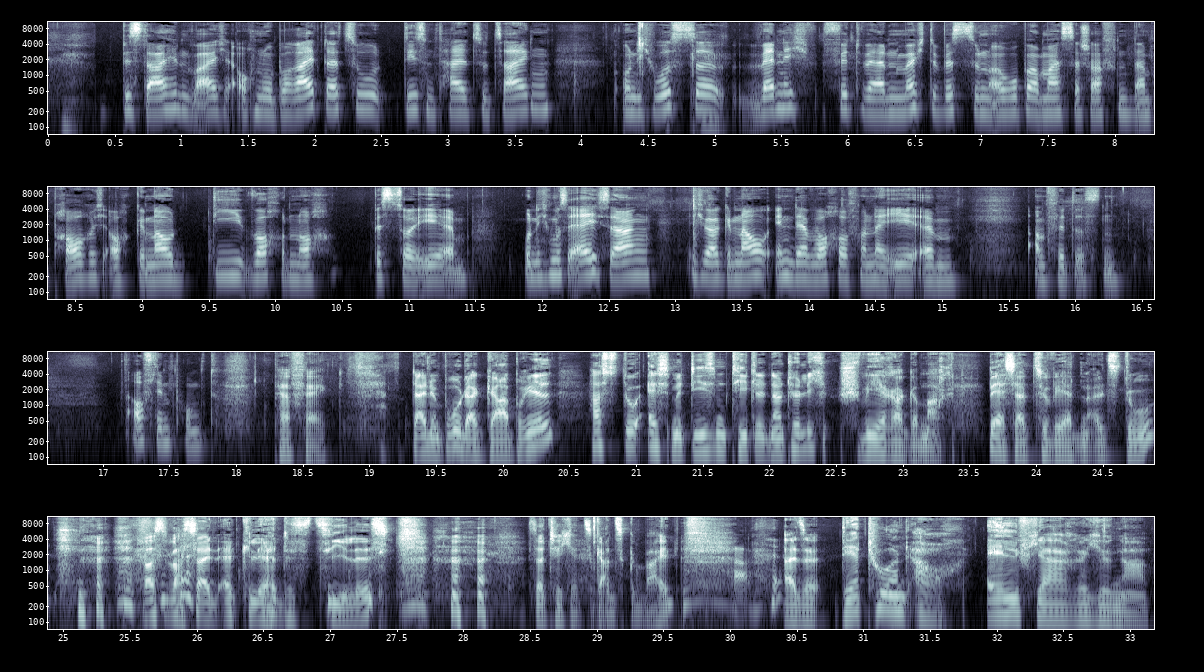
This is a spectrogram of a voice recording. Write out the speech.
Bis dahin war ich auch nur bereit dazu, diesen Teil zu zeigen. Und ich wusste, wenn ich fit werden möchte bis zu den Europameisterschaften, dann brauche ich auch genau die Woche noch bis zur EM. Und ich muss ehrlich sagen, ich war genau in der Woche von der EM am fittesten. Auf den Punkt. Perfekt. Deinem Bruder Gabriel hast du es mit diesem Titel natürlich schwerer gemacht, besser zu werden als du, was, was sein erklärtes Ziel ist. ist natürlich jetzt ganz gemein. Also, der turnt auch, elf Jahre jünger.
